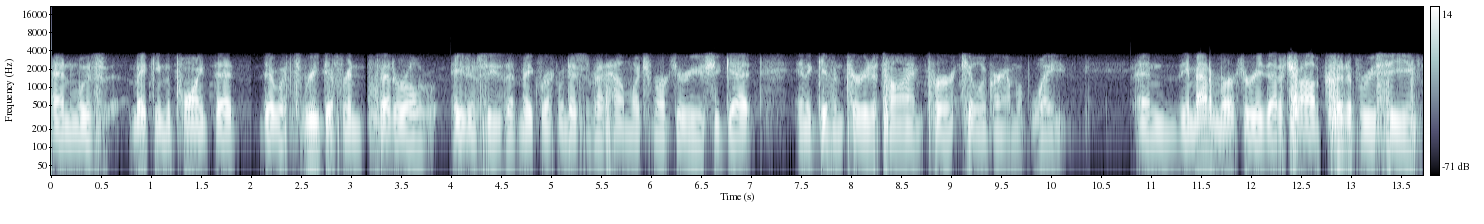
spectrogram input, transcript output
and was making the point that there were three different federal agencies that make recommendations about how much mercury you should get in a given period of time per kilogram of weight. And the amount of mercury that a child could have received,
